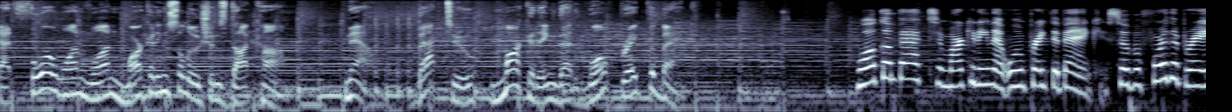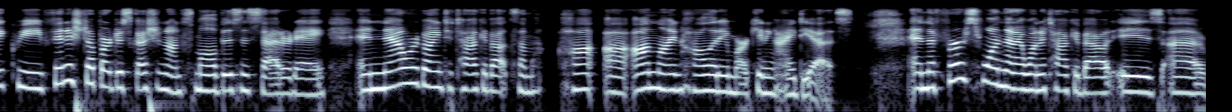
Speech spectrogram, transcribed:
at 411marketingsolutions.com. Now, back to Marketing That Won't Break the Bank. Welcome back to Marketing That Won't Break the Bank. So, before the break, we finished up our discussion on Small Business Saturday, and now we're going to talk about some ho- uh, online holiday marketing ideas. And the first one that I want to talk about is uh,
